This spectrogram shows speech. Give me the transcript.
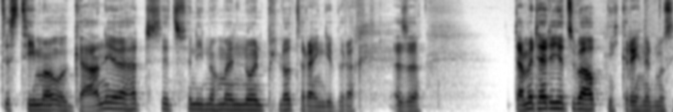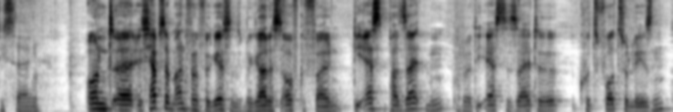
das Thema Organe hat jetzt, finde ich, nochmal einen neuen Plot reingebracht. Also, damit hätte ich jetzt überhaupt nicht gerechnet, muss ich sagen. Und äh, ich habe es am Anfang vergessen, ist mir gerade erst aufgefallen, die ersten paar Seiten oder die erste Seite kurz vorzulesen,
